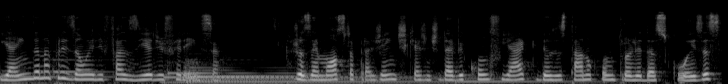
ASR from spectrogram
e ainda na prisão ele fazia diferença. José mostra pra gente que a gente deve confiar que Deus está no controle das coisas,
